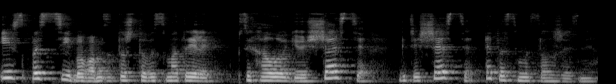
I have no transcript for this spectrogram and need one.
И спасибо вам за то, что вы смотрели «Психологию счастья», где счастье – это смысл жизни.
